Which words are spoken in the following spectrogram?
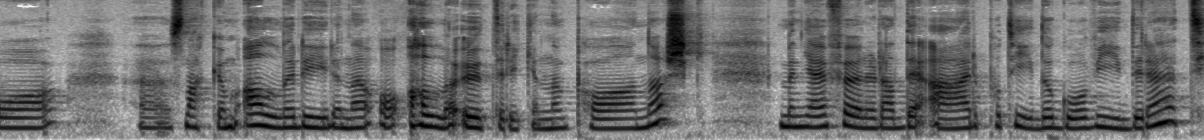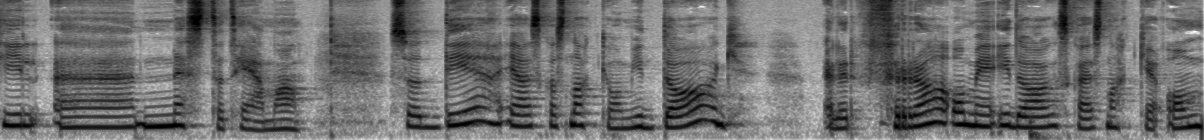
å snakke om alle dyrene og alle uttrykkene på norsk. Men jeg føler at det er på tide å gå videre til eh, neste tema. Så det jeg skal snakke om i dag, eller fra og med i dag, skal jeg snakke om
